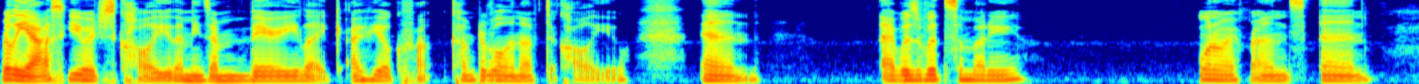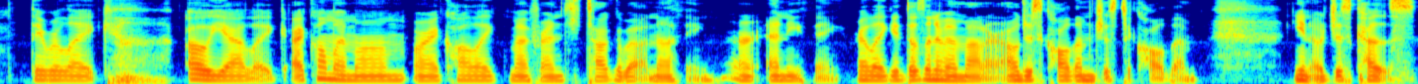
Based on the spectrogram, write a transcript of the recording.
really ask you, I just call you, that means I'm very like I feel com- comfortable enough to call you. And I was with somebody one of my friends and they were like, "Oh yeah, like I call my mom or I call like my friends to talk about nothing or anything or like it doesn't even matter. I'll just call them just to call them." You know, just cuz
